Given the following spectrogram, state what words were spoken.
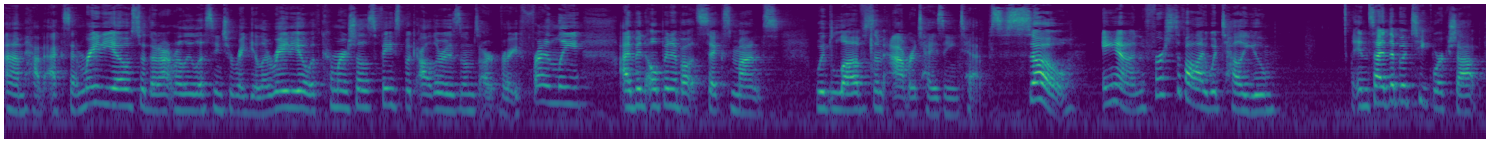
um, have XM radio, so they're not really listening to regular radio with commercials. Facebook algorithms aren't very friendly. I've been open about six months. Would love some advertising tips. So, and first of all, I would tell you inside the boutique workshop,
